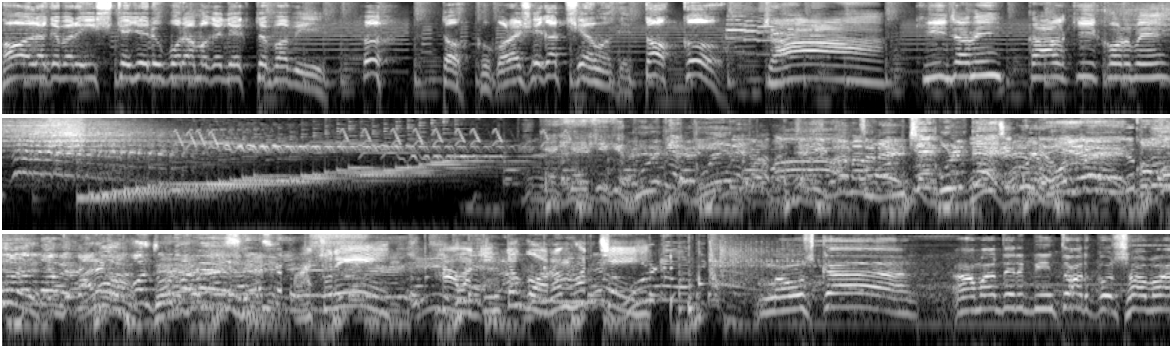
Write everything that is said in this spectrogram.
কাল একেবারে স্টেজের উপর আমাকে দেখতে পাবি। তক্ক করা শেখাচ্ছে আমাকে তক্ক। যা কি জানি কাল কি করবে? আসলে হাওয়া কিন্তু গরম হচ্ছে। নমস্কার। আমাদের বিতর্ক সভা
